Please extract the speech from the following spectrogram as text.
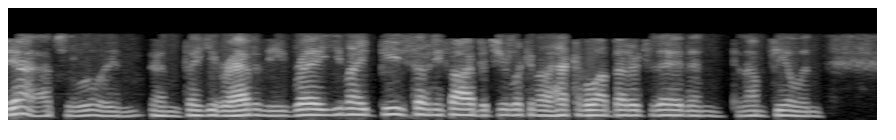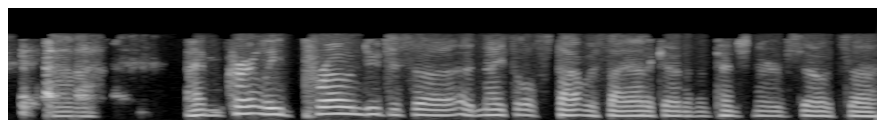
Yeah, absolutely. And, and, thank you for having me. Ray, you might be 75, but you're looking a heck of a lot better today than, than I'm feeling. Uh, I'm currently prone due to a, a, nice little spot with sciatica and a pinched nerve, so it's uh,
